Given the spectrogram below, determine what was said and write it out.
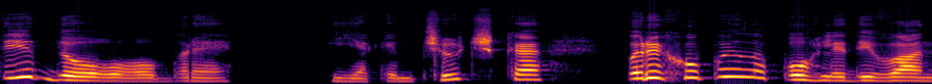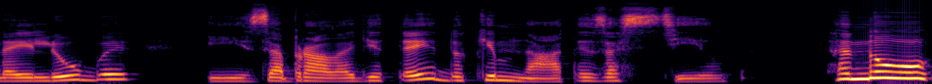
і добре. Якимчучка перехопила погляд Івана і Люби і забрала дітей до кімнати за стіл. Ну,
